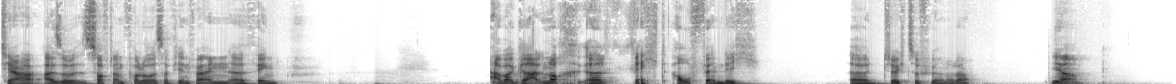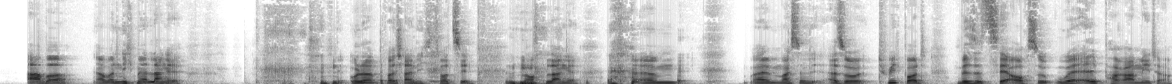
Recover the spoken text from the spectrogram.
Tja, also Soft Unfollow ist auf jeden Fall ein äh, Thing. Aber gerade noch äh, recht aufwendig äh, durchzuführen, oder? Ja. Aber, aber nicht mehr lange. Oder wahrscheinlich trotzdem noch lange. ähm, weil Max, also Tweetbot besitzt ja auch so URL-Parameter.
